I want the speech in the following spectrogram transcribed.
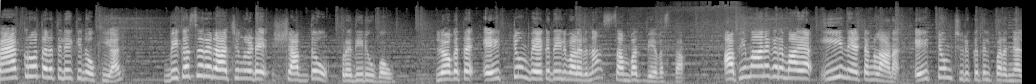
മാക്രോ തലത്തിലേക്ക് നോക്കിയാൽ വികസന രാജ്യങ്ങളുടെ ശബ്ദവും പ്രതിരൂപവും ലോകത്ത് ഏറ്റവും വേഗതയിൽ വളരുന്ന സമ്പദ് വ്യവസ്ഥ. അഭിമാനകരമായ ഈ നേട്ടങ്ങളാണ് ഏറ്റവും ചുരുക്കത്തിൽ പറഞ്ഞാൽ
